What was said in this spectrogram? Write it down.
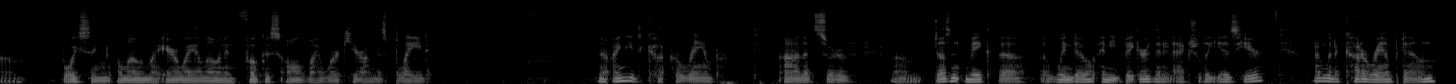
um, voicing alone, my airway alone, and focus all of my work here on this blade. Now I need to cut a ramp uh, that sort of um, doesn't make the, the window any bigger than it actually is here, but I'm going to cut a ramp down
